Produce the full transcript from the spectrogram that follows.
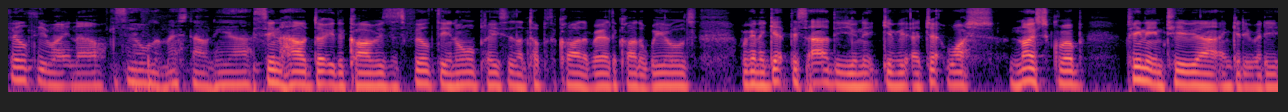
filthy right now. You can see all the mess down here. Seeing how dirty the car is, it's filthy in all places, on top of the car, the rear of the car, the wheels. We're gonna get this out of the unit, give it a jet wash, nice scrub, clean the interior and get it ready.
